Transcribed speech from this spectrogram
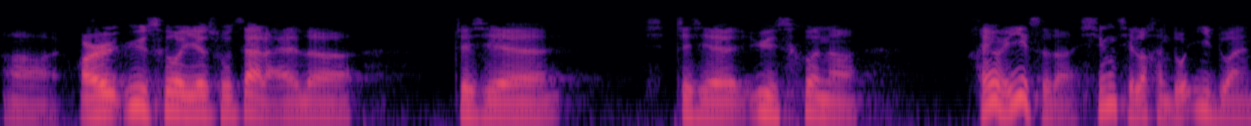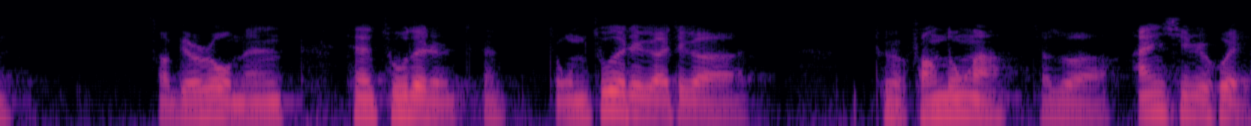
啊，而预测耶稣再来的这些这些预测呢，很有意思的，兴起了很多异端啊。比如说我们现在租的这，我们租的这个这个这个房东啊，叫做安息日会。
